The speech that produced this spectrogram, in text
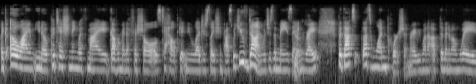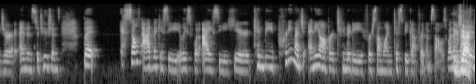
like oh, I'm you know petitioning with my government officials to help get new legislation passed, which you've done, which is amazing, Yes. right? But that's that's one portion, right? We want to up the minimum wage or end institutions, but self advocacy, at least what I see here, can be pretty much any opportunity for someone to speak up for themselves, whether that is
